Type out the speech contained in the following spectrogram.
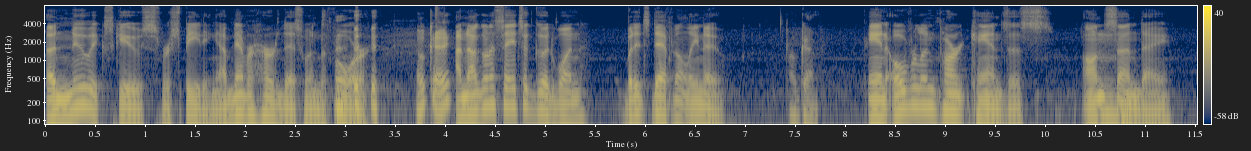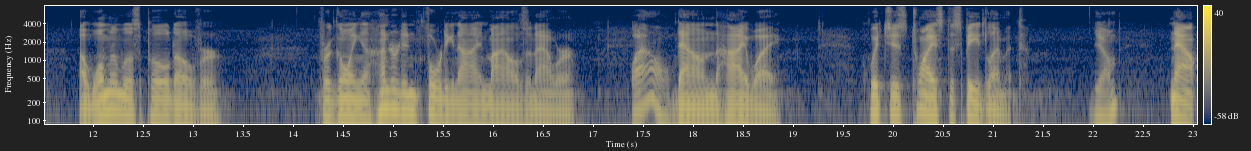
a new excuse for speeding. I've never heard this one before. Okay. I'm not going to say it's a good one, but it's definitely new. Okay. In Overland Park, Kansas, on Sunday, a woman was pulled over for going 149 miles an hour Wow. down the highway, which is twice the speed limit. Yeah. Now,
